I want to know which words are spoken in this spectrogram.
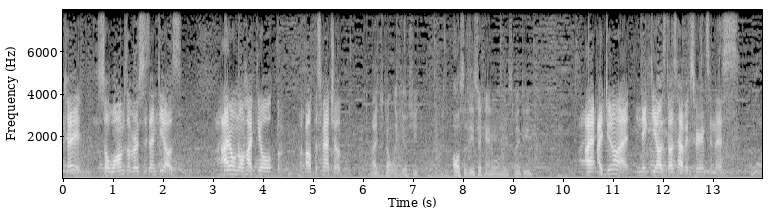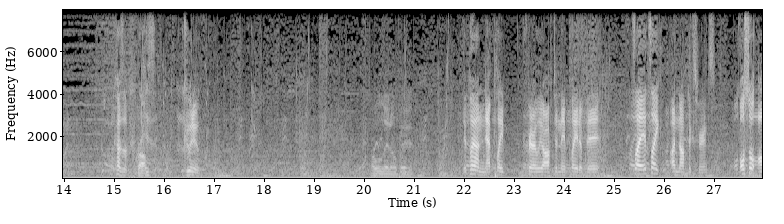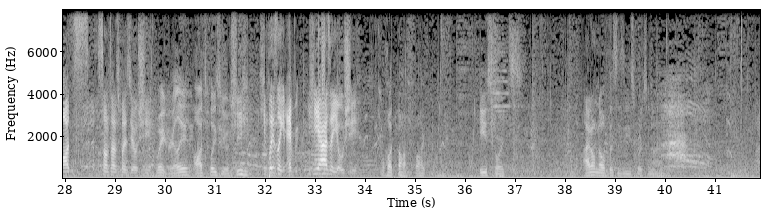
Okay, so Wamsa versus Diaz. I don't know how I feel about this matchup. I just don't like Yoshi. Also, these are hand warmers, my dude. I, I do know that Nick Diaz does have experience in this. Because of From? his Gunu. A little bit. They play on net play fairly often. They played a bit. It's like it's like enough experience. Also, Odds sometimes plays Yoshi. Wait, really? Odds plays Yoshi? He plays like every. He has a Yoshi. What the fuck? Esports. I don't know if this is esports or not.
